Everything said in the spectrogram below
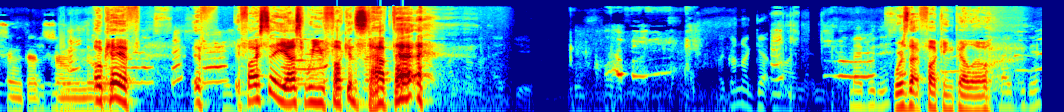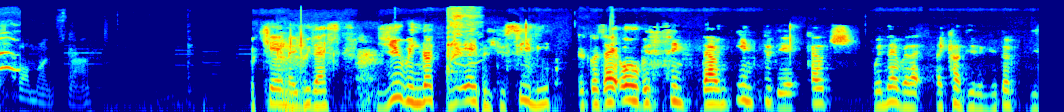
think that song. Okay, if if if I say yes, will you fucking stop that? Where's that fucking pillow? Okay, my Buddhas. You will not be able to see me because I always sink down into the couch whenever I, I can't even get up. to this.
